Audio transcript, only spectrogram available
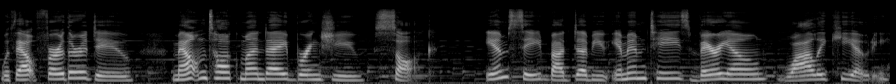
Without further ado, Mountain Talk Monday brings you SAWC emceed by WMMT's very own Wiley Coyote.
